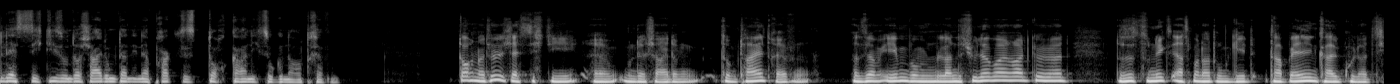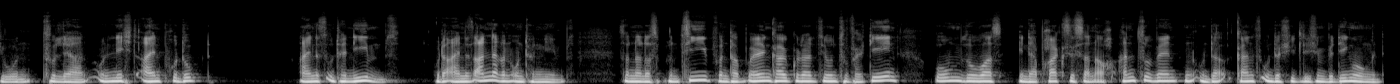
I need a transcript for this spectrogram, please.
lässt sich diese Unterscheidung dann in der Praxis doch gar nicht so genau treffen? Doch, natürlich lässt sich die äh, Unterscheidung zum Teil treffen. Also wir haben eben vom Landesschülerbeirat gehört, dass es zunächst erstmal darum geht, Tabellenkalkulation zu lernen und nicht ein Produkt eines Unternehmens oder eines anderen Unternehmens sondern das Prinzip von Tabellenkalkulation zu verstehen, um sowas in der Praxis dann auch anzuwenden unter ganz unterschiedlichen Bedingungen,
